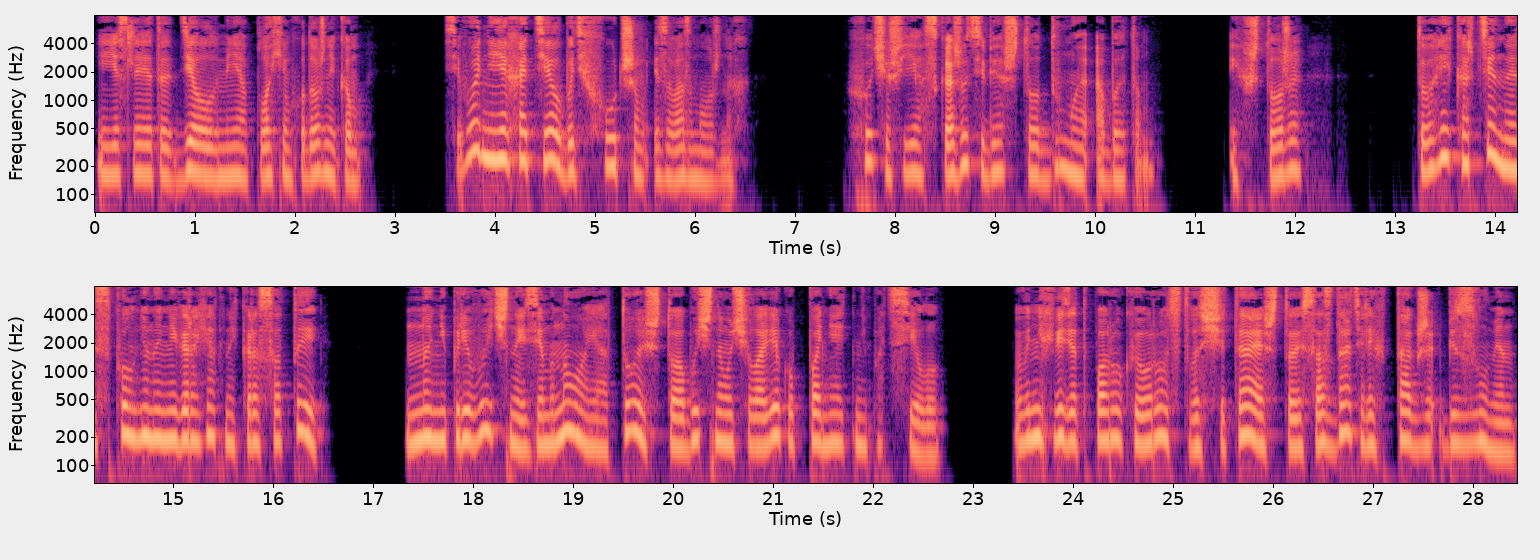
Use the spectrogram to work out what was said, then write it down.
И если это делало меня плохим художником, сегодня я хотел быть худшим из возможных. Хочешь, я скажу тебе, что думаю об этом? И что же? Твои картины исполнены невероятной красоты, но непривычной, земной, а той, что обычному человеку понять не под силу. В них видят порок и уродство, считая, что и создатель их также безумен.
